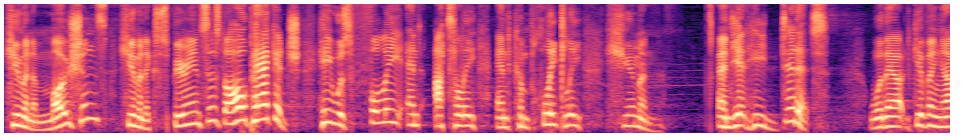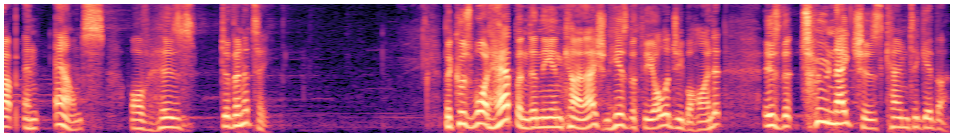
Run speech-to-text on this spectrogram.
human emotions, human experiences, the whole package. He was fully and utterly and completely human. And yet He did it without giving up an ounce of his divinity. Because what happened in the incarnation, here's the theology behind it, is that two natures came together.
